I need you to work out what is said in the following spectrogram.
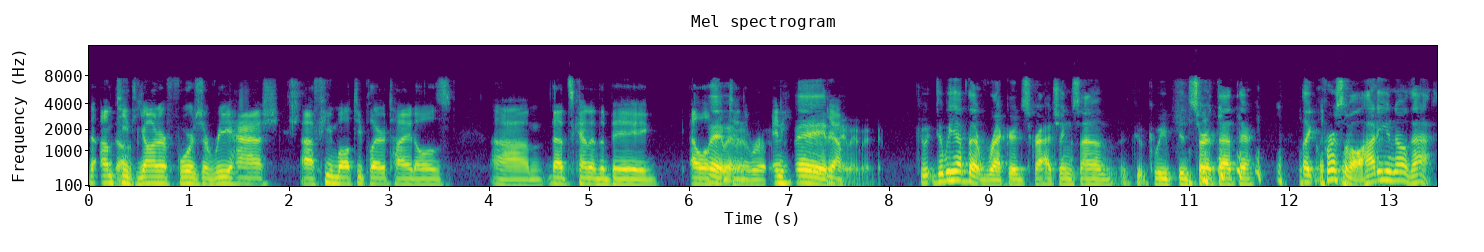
The umpteenth oh. Yawner, Forza Rehash, a few multiplayer titles. Um, that's kind of the big elephant wait, wait, in the room. And he, wait, yeah. wait, wait, wait, wait. Do we have that record scratching sound? Can we insert that there? like, first of all, how do you know that?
